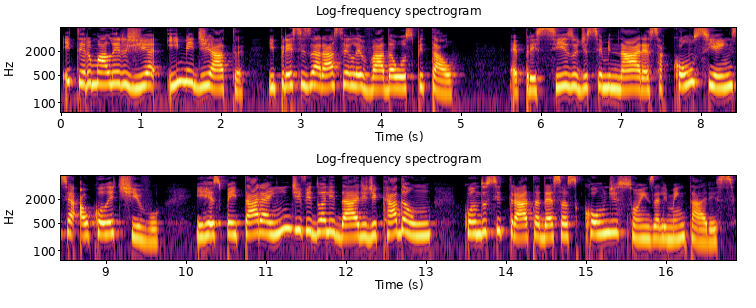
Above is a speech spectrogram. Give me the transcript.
e ter uma alergia imediata e precisará ser levada ao hospital. É preciso disseminar essa consciência ao coletivo e respeitar a individualidade de cada um quando se trata dessas condições alimentares.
